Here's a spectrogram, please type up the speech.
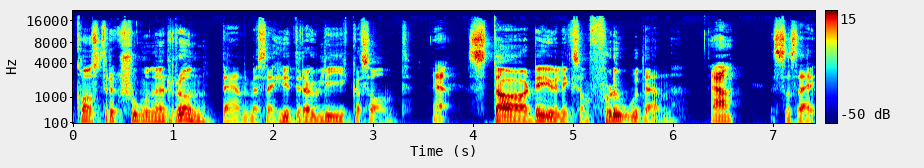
konstruktionen runt den med så hydraulik och sånt. Ja. Störde ju liksom floden. Ja. Så så här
